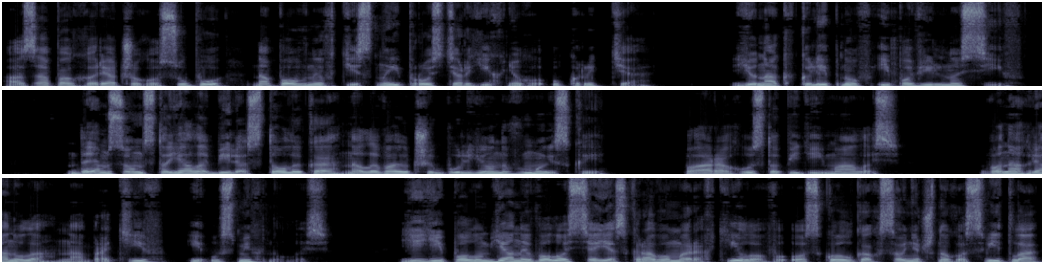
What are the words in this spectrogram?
а запах гарячого супу наповнив тісний простір їхнього укриття. Юнак кліпнув і повільно сів. Демсон стояла біля столика, наливаючи бульйон в миски. Пара густо підіймалась. Вона глянула на братів і усміхнулась. Її полум'яне волосся яскраво мерехтіло в осколках сонячного світла,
